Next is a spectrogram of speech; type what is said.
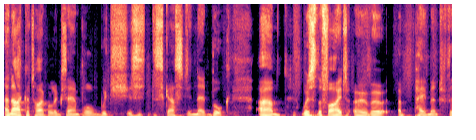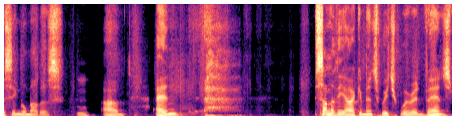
an archetypal example, which is discussed in that book, um, was the fight over a payment for single mothers. Mm. Um, and some of the arguments which were advanced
